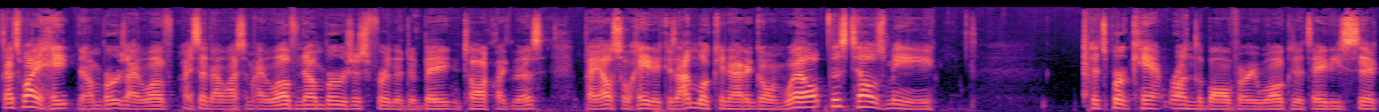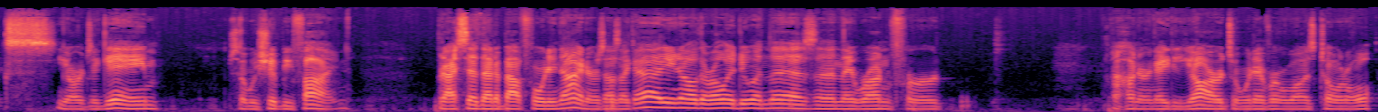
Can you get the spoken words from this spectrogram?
that's why I hate numbers. I love. I said that last time. I love numbers just for the debate and talk like this. But I also hate it because I'm looking at it going, well, this tells me Pittsburgh can't run the ball very well because it's 86 yards a game, so we should be fine. But I said that about 49ers. I was like, oh, you know, they're only doing this, and then they run for 180 yards or whatever it was total.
